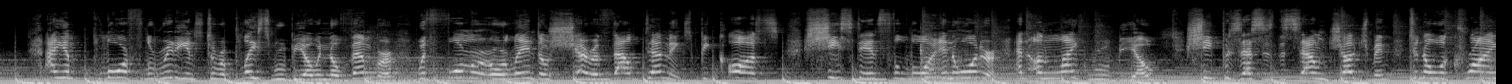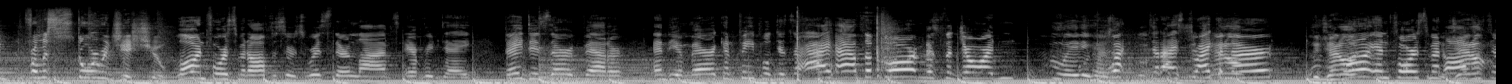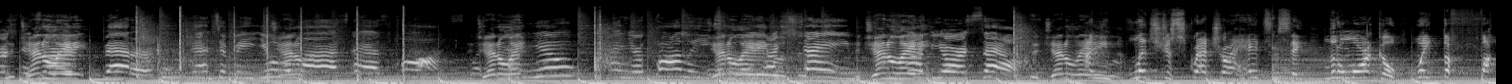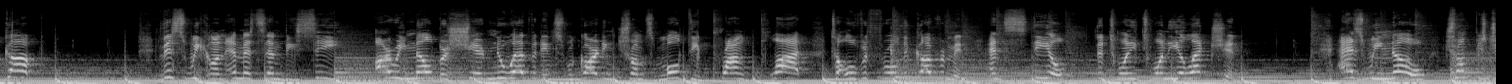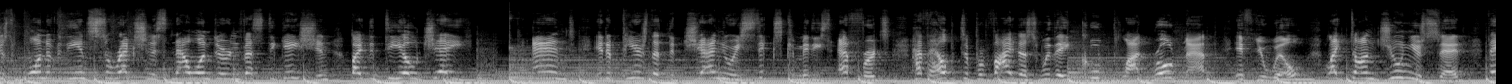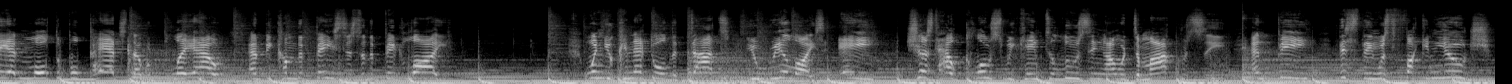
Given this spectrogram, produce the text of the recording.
I implore Floridians to replace Rubio in November with former Orlando Sheriff Val Demings because she stands for law and order, and unlike Rubio, she possesses the sound judgment to know a crime from a storage issue. Law enforcement officers risk their lives every day. They deserve better, and the American people deserve. I have the floor, Mr. Jordan. Lady has, what did I strike a nerve? The general, law enforcement the gentle, officers the gentle deserve lady, better than to be utilized as pawns. The gentle lady, and you and your colleagues gentle lady are ashamed the gentle lady, of yourself. The gentle lady. I mean, let's just scratch our heads and say, Little Marco, wake the fuck up. This week on MSNBC, Ari Melber shared new evidence regarding Trump's multi pronged plot to overthrow the government and steal the 2020 election. As we know, Trump is just one of the insurrectionists now under investigation by the DOJ. And it appears that the January 6 committee's efforts have helped to provide us with a coup plot roadmap, if you will. Like Don Jr. said, they had multiple paths that would play out and become the basis of the big lie. When you connect all the dots, you realize A, just how close we came to losing our democracy, and B, this thing was fucking huge.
